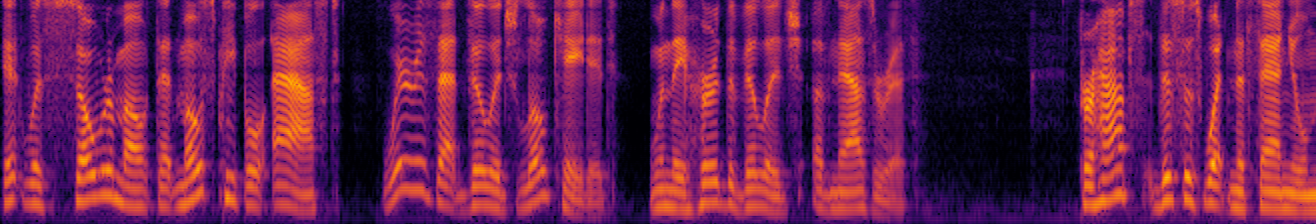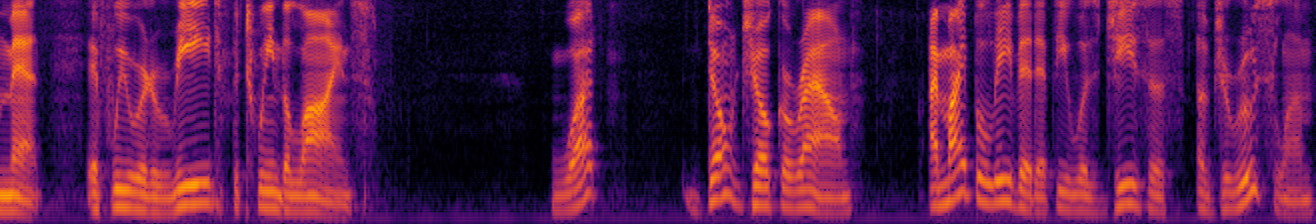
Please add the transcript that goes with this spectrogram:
It was so remote that most people asked, Where is that village located? when they heard the village of Nazareth. Perhaps this is what Nathanael meant if we were to read between the lines. What? Don't joke around. I might believe it if he was Jesus of Jerusalem.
